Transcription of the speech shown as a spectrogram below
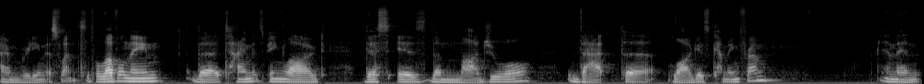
I'm reading this one. So the level name, the time it's being logged, this is the module that the log is coming from. And then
